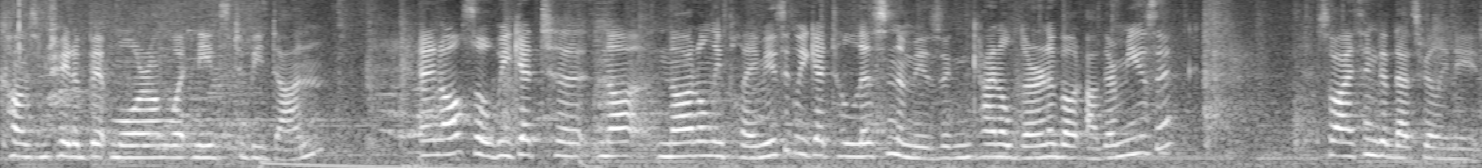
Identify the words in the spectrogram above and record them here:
concentrate a bit more on what needs to be done. And also, we get to not not only play music, we get to listen to music and kind of learn about other music. So I think that that's really neat.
